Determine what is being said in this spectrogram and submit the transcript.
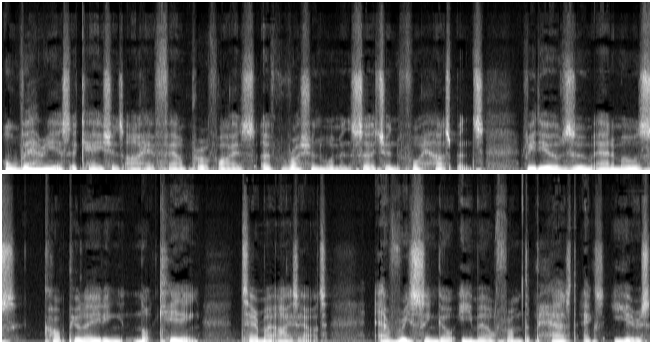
On various occasions, I have found profiles of Russian women searching for husbands, video of Zoom animals copulating, not kidding, tear my eyes out. Every single email from the past X years,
